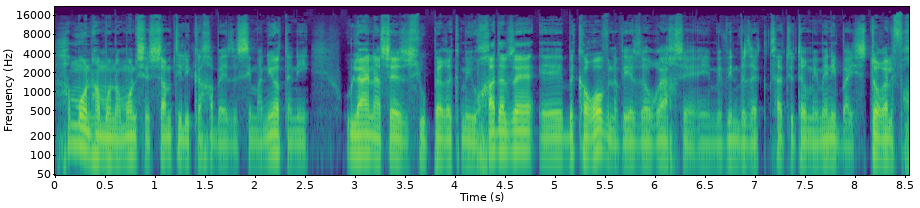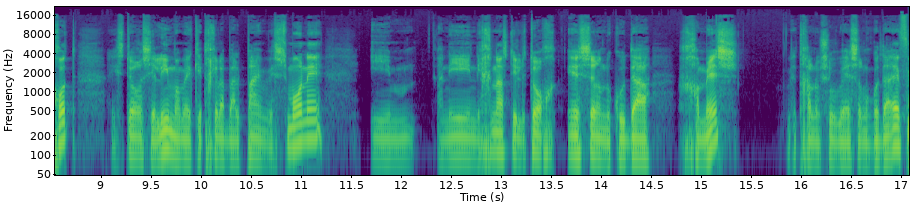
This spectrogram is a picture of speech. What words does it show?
המון המון המון ששמתי לי ככה באיזה סימניות אני אולי נעשה איזשהו פרק מיוחד על זה אה, בקרוב נביא איזה אורח שמבין בזה קצת יותר ממני בהיסטוריה לפחות ההיסטוריה שלי ממק התחילה ב2008 אם אני נכנסתי לתוך 10.5 התחלנו שוב ב-10.0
